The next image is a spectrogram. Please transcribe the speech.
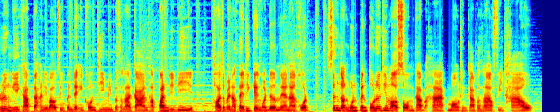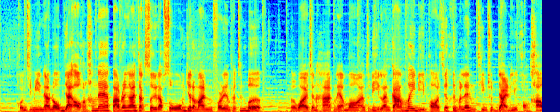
เรื่องนี้ครับ แต่ฮันนิบาลถือเป็นเด็กอีกคนที่มีพัฒนาการทับปั้นดีๆ เขาจะเป็นนักเตะที่เก่งกว่าเดิมในอนาคต ซึ่งดอทมุนเป็นตัวเลือกที่เหมาะสมครับ หากมองถึงการพัฒนาฝีเท้า คนที่มีแนวโน้มย้ายออกค่อนข้างแน่ตามรายงานจากสื่อระดับสูงเยอรมันฟอร์เรนเพเทนเบิร์กเผยว่าเทนฮากเนี่ยมองแอนโทนีอิลังกาไม่ดีพอที่จะขึ้นมาเล่นทีมชุดใหญ่ในยุคของเขา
